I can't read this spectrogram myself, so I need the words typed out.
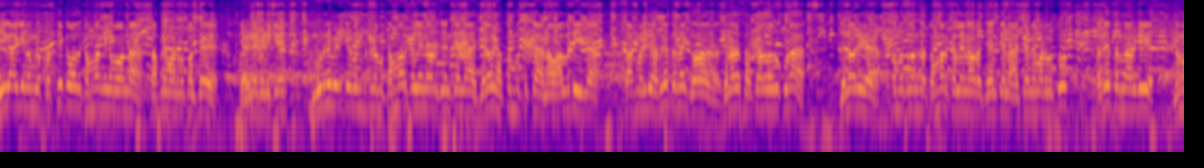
ಹೀಗಾಗಿ ನಮ್ಗೆ ಪ್ರತ್ಯೇಕವಾದ ಕಮ್ಮಾರ್ ನಿಗಮವನ್ನ ಸ್ಥಾಪನೆ ಮಾಡಬೇಕು ಅಂತ ಹೇಳಿ ಎರಡನೇ ಬೇಡಿಕೆ. ಮೂರನೇ ಬೇಡಿಕೆ ಬಂದ್ಬಿಟ್ಟು ನಮ್ಮ ಕಮ್ಮಾರ್ ಕಲ್ಯಾಣವರ ಜಯಂತಿಯನ್ನ ಜನವರಿ ಹತ್ತೊಂಬತ್ತಕ್ಕೆ ನಾವು ಆಲ್ರೆಡಿ ಈಗ ಸ್ಟಾರ್ಟ್ ಮಾಡಿದ್ವಿ. ಅದೇ ತರನಾಗಿ ಜನ ಜನರ ಸರ್ಕಾರದವರು ಕೂಡ ಜನವರಿ ಹತ್ತೊಂಬತ್ತರಂದು ಕಮ್ಮಾರ್ ಕಲ್ಯಾಣವರ ಜಯಂತಿಯನ್ನ ಆಚರಣೆ ಮಾಡಬೇಕು. ಅದೇ ತರನಾಗಿ ನಮ್ಮ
